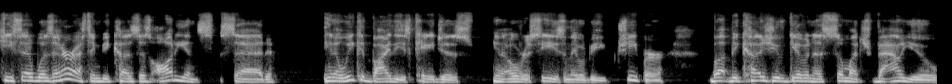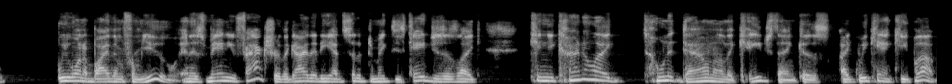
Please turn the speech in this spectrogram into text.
he said was interesting because his audience said, you know, we could buy these cages, you know, overseas and they would be cheaper. But because you've given us so much value, we want to buy them from you. And his manufacturer, the guy that he had set up to make these cages, is like, can you kind of like tone it down on the cage thing because like we can't keep up.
